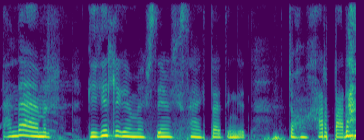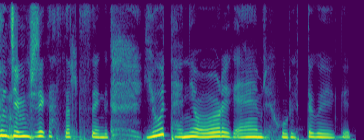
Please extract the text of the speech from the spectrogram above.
Дандаа амар гэгээлэг юм ярьсан юм шиг санагдаад ингээд жоохон хар бараан юм шиг асуултасан ингээд юу таны уурыг амар их хүрэгдэг вэ ингээд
